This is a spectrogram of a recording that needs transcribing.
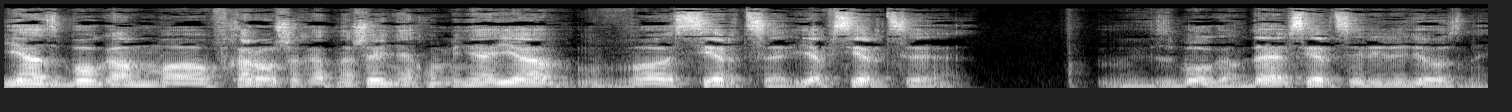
я с Богом э, в хороших отношениях, у меня я в сердце, я в сердце с Богом, да, я в сердце религиозный.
